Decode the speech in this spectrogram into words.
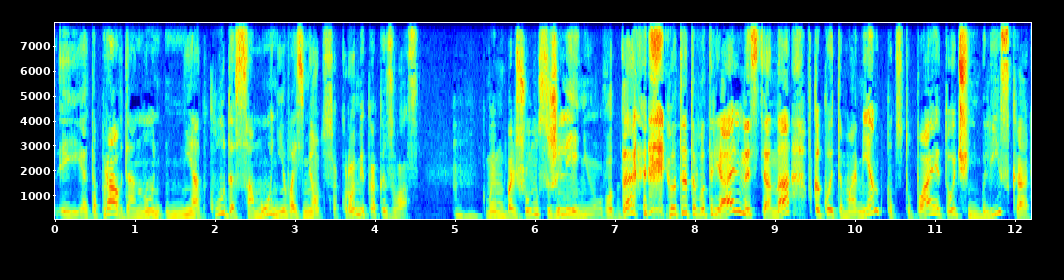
и это правда, оно ниоткуда само не возьмется, кроме как из вас к моему большому сожалению. Вот, да, и вот эта вот реальность, она в какой-то момент подступает очень близко.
